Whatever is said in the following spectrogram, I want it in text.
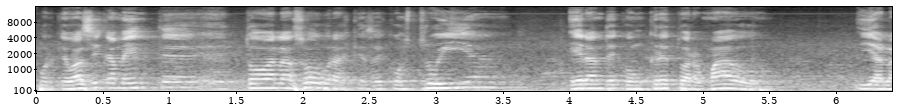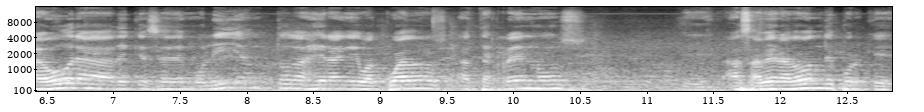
Porque básicamente eh, todas las obras que se construían eran de concreto armado y a la hora de que se demolían todas eran evacuadas a terrenos, a saber a dónde, porque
